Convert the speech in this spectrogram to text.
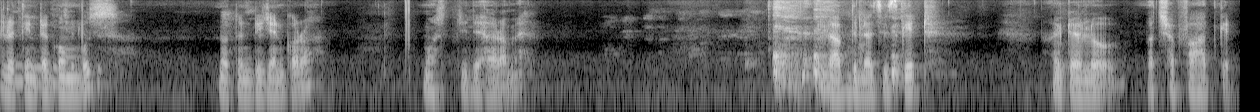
এটা তিনটা গম্বুজ নতুন ডিজাইন করা মসজিদে হারামে। Abdul Aziz gate. এটা হলো বাদশাহ ফাহাদ গেট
